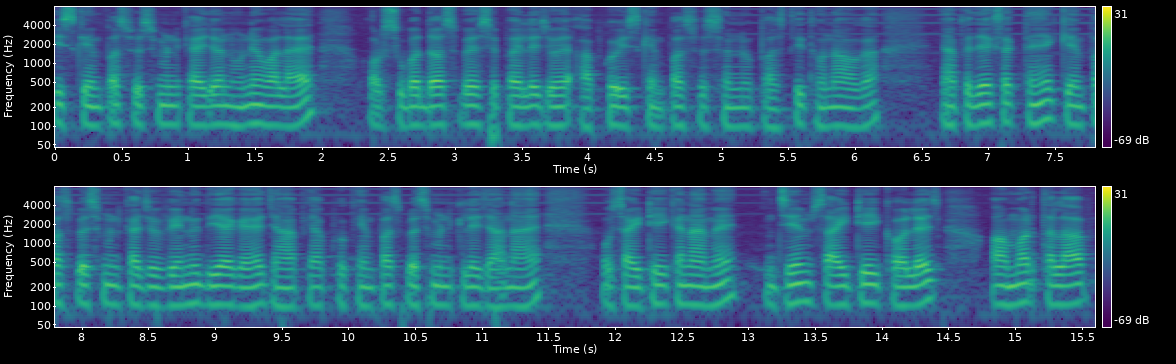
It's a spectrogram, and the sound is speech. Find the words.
इस कैंपस प्लेसमेंट का आयोजन होने वाला है और सुबह दस बजे से पहले जो है आपको इस कैंपस प्लेसमेंट में उपस्थित होना होगा। यहाँ पे देख सकते हैं कैंपस प्लेसमेंट का जो वेन्यू दिया गया है, जहाँ पे आपको कैंपस प्लेसमेंट के लिए जाना है उस आईटीआई का नाम है जेम्स आईटीआई कॉलेज, अमर तालाब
